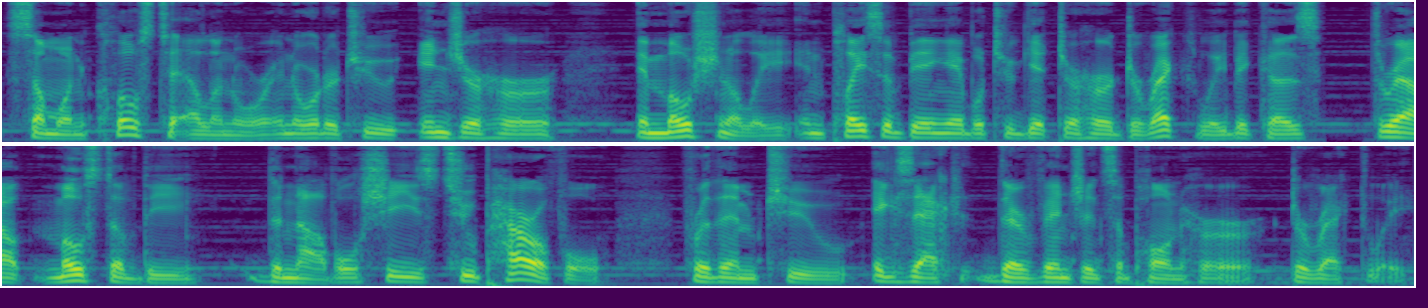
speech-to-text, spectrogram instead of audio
someone close to Elinor, in order to injure her emotionally in place of being able to get to her directly because throughout most of the the novel she's too powerful for them to exact their vengeance upon her directly.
